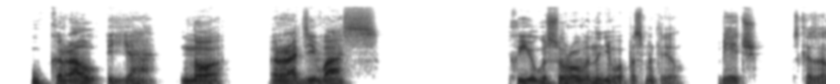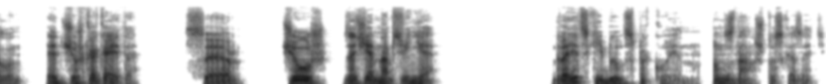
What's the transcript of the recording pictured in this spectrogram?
— Украл я, но ради вас. Хьюго сурово на него посмотрел. Бидж, — сказал он, — это чушь какая-то. — Сэр. — Чушь! Зачем нам свинья? Дворецкий был спокоен. Он знал, что сказать.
